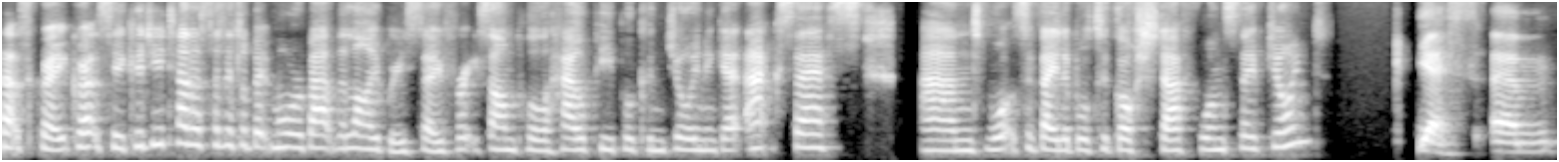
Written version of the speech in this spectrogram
That's great. Grazia, could you tell us a little bit more about the library? So, for example, how people can join and get access and what's available to GOSH staff once they've joined? Yes, um,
